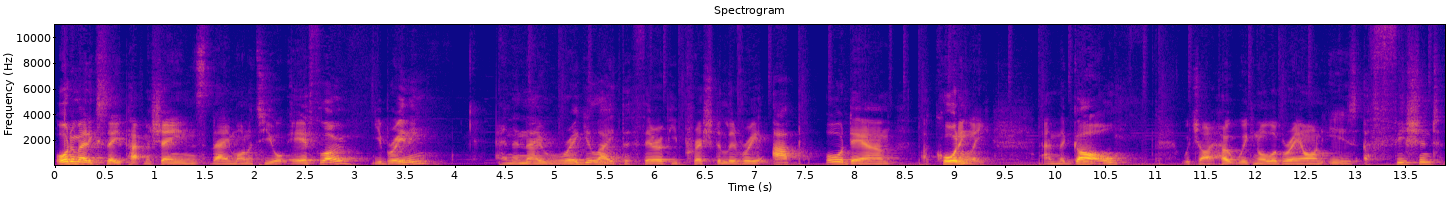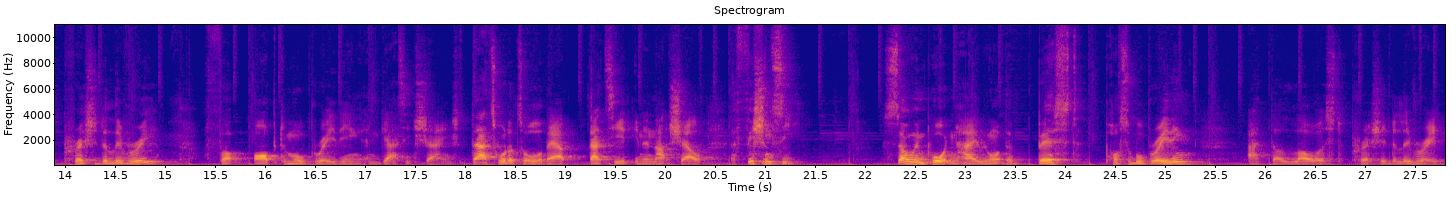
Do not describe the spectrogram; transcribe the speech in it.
Automatic CPAP machines, they monitor your airflow, your breathing, and then they regulate the therapy pressure delivery up or down accordingly. And the goal, which I hope we can all agree on, is efficient pressure delivery for optimal breathing and gas exchange. That's what it's all about. That's it in a nutshell. Efficiency. So important, hey, we want the best possible breathing at the lowest pressure delivery.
